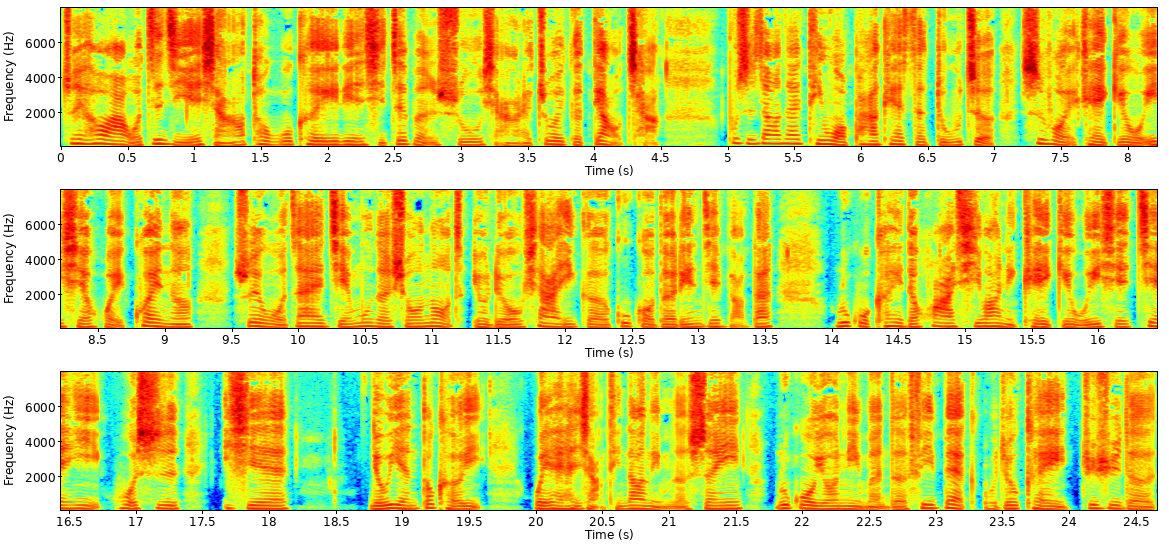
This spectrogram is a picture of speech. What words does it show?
最后啊，我自己也想要透过刻意练习这本书，想要来做一个调查，不知道在听我 podcast 的读者是否也可以给我一些回馈呢？所以我在节目的 show note 有留下一个 Google 的连接表单，如果可以的话，希望你可以给我一些建议或是一些留言都可以。我也很想听到你们的声音，如果有你们的 feedback，我就可以继续的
